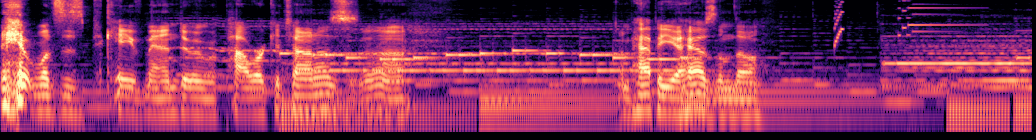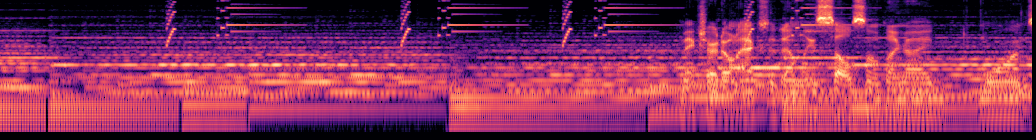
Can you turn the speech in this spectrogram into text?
What's this caveman doing with power katanas? I'm happy he has them, though. Accidentally sell something I want.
